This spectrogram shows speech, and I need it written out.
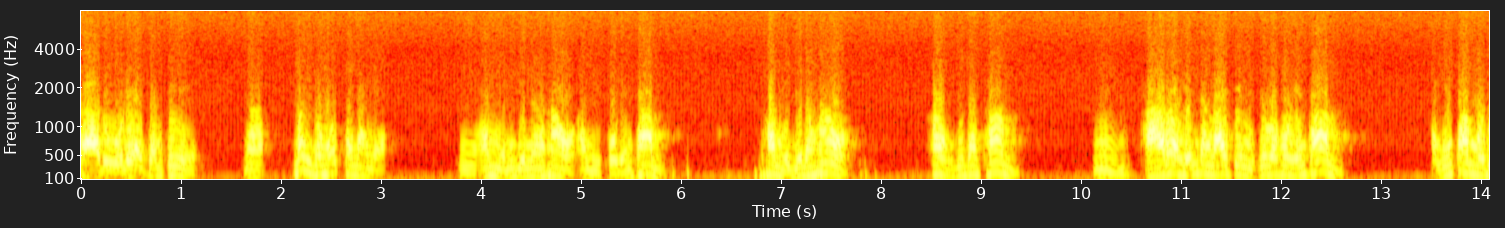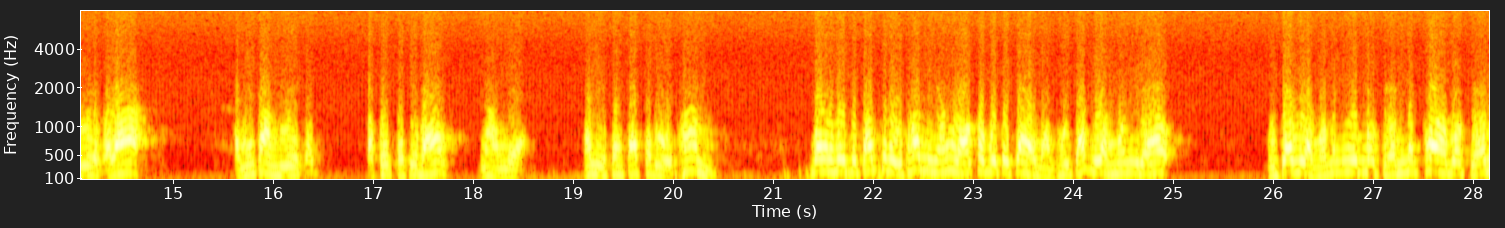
ถ้ารู้เลยจังที่นะมันก็มดเท่านั้นเนี่ยอันนี้มันอยู่ในเฮาอันนี้ผู้เห็นธรรมท่านก็อยู่ในเฮาเฮาอยู่ในถ้ำอืมถ้าเราเห็นทั้งหลายจริงคือว่าผู้เห็นธรรมอันนี้ธรรมโมดีก็ละอันนี้ธรรมดีก็ประพฤติปฏิบัตินั่นเนี่ยอันนี้เป็นตัดสรุธรรม บางทีไปตัดสรุธรรมมีย่างหลอกพระพุทธเจ้านั่นผู้จักเรื่องมูนี้แล้วผู้จักเรื่องมันมันอิ่มมันเปลี่ยนมันพ่อบ่เปลี่ยน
